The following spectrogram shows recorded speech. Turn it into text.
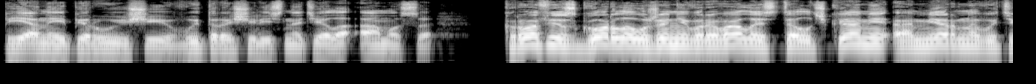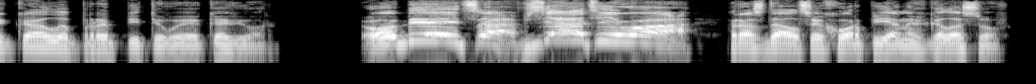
Пьяные пирующие вытаращились на тело Амоса. Кровь из горла уже не вырывалась толчками, а мерно вытекала, пропитывая ковер. «Убийца! Взять его!» — раздался хор пьяных голосов.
